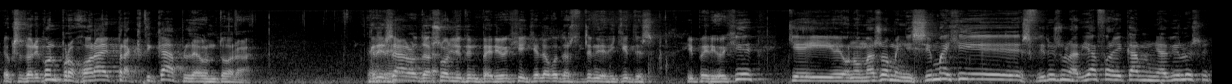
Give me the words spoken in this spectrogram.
Εξωτερικών προχωράει πρακτικά πλέον τώρα. Γκριζάροντας όλη την περιοχή και λέγοντας ότι είναι δική της η περιοχή και οι ονομαζόμενοι σύμμαχοι σφυρίζουν αδιάφορα ή κάνουν μια δήλωση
